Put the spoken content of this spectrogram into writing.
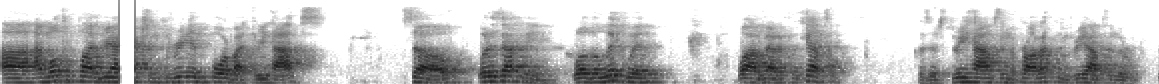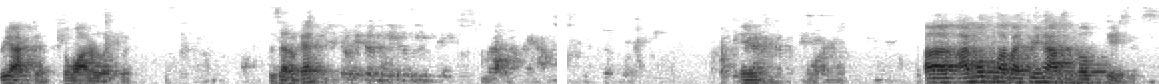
uh, I multiplied reaction 3 and 4 by 3 halves. So, what does that mean? Well, the liquid will automatically cancel. Because there's 3 halves in the product and 3 halves in the reactant, the water liquid. Is that okay? Uh, I multiply by 3 halves in both cases.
